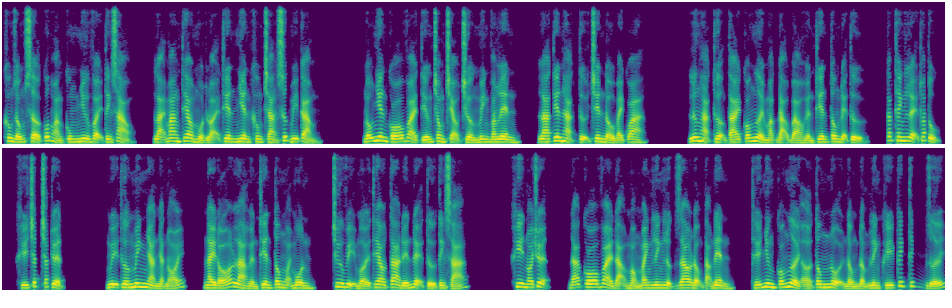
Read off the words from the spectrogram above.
không giống sở quốc hoàng cung như vậy tinh xảo, lại mang theo một loại thiên nhiên không trang sức mỹ cảm. Ngẫu nhiên có vài tiếng trong trẻo trường minh vang lên, là tiên hạc tự trên đầu bay qua. Lương hạc thượng tái có người mặc đạo bào huyền thiên tông đệ tử, các thanh lệ thoát tục, khí chất chắc tuyệt. Ngụy Thường Minh nhàn nhạt nói, này đó là huyền thiên tông ngoại môn, chư vị mời theo ta đến đệ tử tinh xá. Khi nói chuyện, đã có vài đạo mỏng manh linh lực dao động tạo nên, thế nhưng có người ở tông nội nồng đậm linh khí kích thích dưới,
